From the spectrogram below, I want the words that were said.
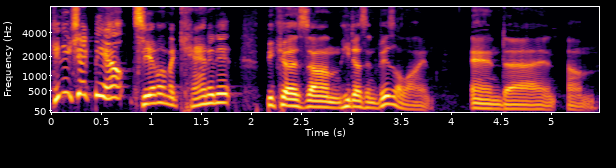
can you check me out? See if I'm a candidate because um he does Invisalign and uh um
